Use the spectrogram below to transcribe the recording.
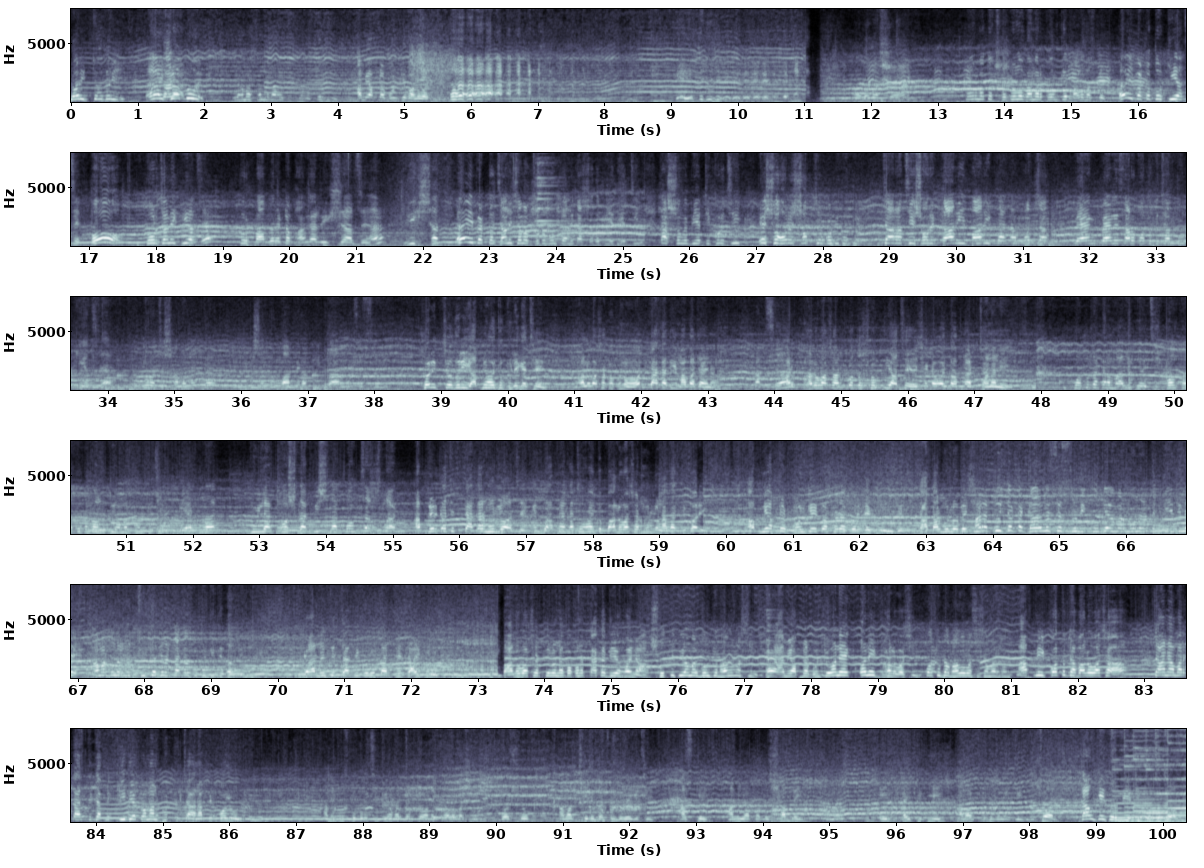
শরীফ চৌধুরী। এই কে দাঁড়ান। তুই তুই আমার সামনে দাঁড়াচ্ছিস কেন? কে তুই? আমি আপনার বোনকে ভালোবাসি। ভালোবাসা? তোর মতো ছোট লোক আমার বোনকে ভালোবাসবে। এই বেটা তোর কি আছে? ও তোর জানি কি আছে? তোর বাপের একটা ভাঙা রিক্সা আছে হ্যাঁ? রিক্সা। এই বেটা জানিস আমার ছোট বোনকে আমি কার সাথে বিয়ে দিয়েছি? কার সঙ্গে বিয়ে ঠিক করেছি? এ শহরের সবচেয়ে কোটিপতি যার আছে এ শহরে গাড়ি বাড়ি টাকা পয়সা ব্যাংক ব্যালেন্স আরও কত কিছু আর তোর কি আছে হ্যাঁ? তোর আছে সামান্য একটা রিক্সা তোর বাপের আর তুই গার্মেন্টসের শরীফ চৌধুরী আপনি হয়তো ভুলে গেছেন ভালোবাসা কখনো টাকা দিয়ে মাপা যায় না। আচ্ছা। আর ভালোবাসার কত শক্তি আছে সেটা হয়তো আপনার জানা নেই। কত টাকার মালিক হয়েছিস? বল কত টাকা হলে তুই আমার বোনকে ছেড়ে দিবি? এক লাখ দুই লাখ দশ লাখ বিশ লাখ পঞ্চাশ লাখ। আপনার কাছে টাকার মূল্য আছে কিন্তু আপনার কাছে হয়তো ভালোবাসার মূল্য না থাকতে পারে। আপনি আপনার বোনকে প্রশ্নটা করে দেখুন যে টাকার মূল্য বেশি। আরে তুই তো একটা গার্মেন্টসের শ্রমিক তোকে আমার বোনের হাতে বিয়ে দিলে আমার বোনের হাতে জুতো কেনার টাকাও তো তুই দিতে পারবি না। গার্মেন্টসের চাকরি করুক আর যে যাই করুক ভালোবাসার তুলনা কখনো টাকা দিয়ে হয় না। সত্যি তুই আমার বোনকে ভালোবাসিস? হ্যাঁ আমি আপনার বোনকে অনেক অনেক ভালোবাসি। কতটা ভালোবাসিস আমার বোনকে? আপনি কতটা ভালোবাসা চান আমার কাছ থেকে? আপনি কি দিয়ে প্রমাণ করতে চান? আপনি বলুন। আমি বুঝতে পেরেছি তুই আমার বোনকে অনেক ভালোবাসিস। দর্শক আমার ছেলে পছন্দ হয়ে গেছে। আজকে আমি আপনাদের সামনেই আমার এই ভাইকে দিয়েই আমার ছোট বোনের দিয়ে দেবো। চল কালকেই তোর বিয়ে ঠিক করব চল।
